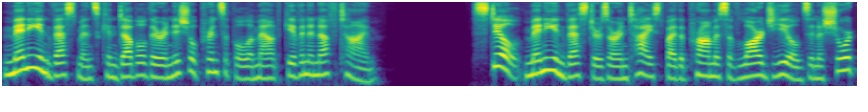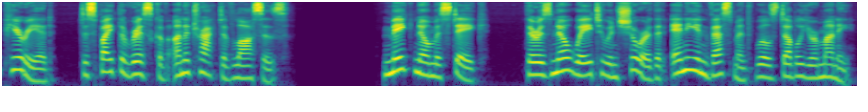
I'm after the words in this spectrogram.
Many investments can double their initial principal amount given enough time. Still, many investors are enticed by the promise of large yields in a short period, despite the risk of unattractive losses. Make no mistake, there is no way to ensure that any investment wills double your money.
